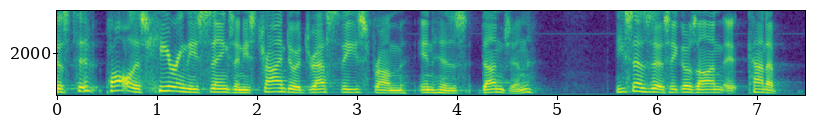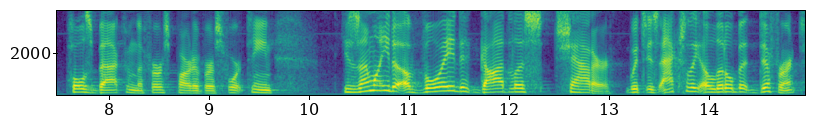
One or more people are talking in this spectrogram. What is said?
Because Paul is hearing these things and he's trying to address these from in his dungeon. He says this, he goes on, it kind of pulls back from the first part of verse 14. He says, I want you to avoid godless chatter, which is actually a little bit different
